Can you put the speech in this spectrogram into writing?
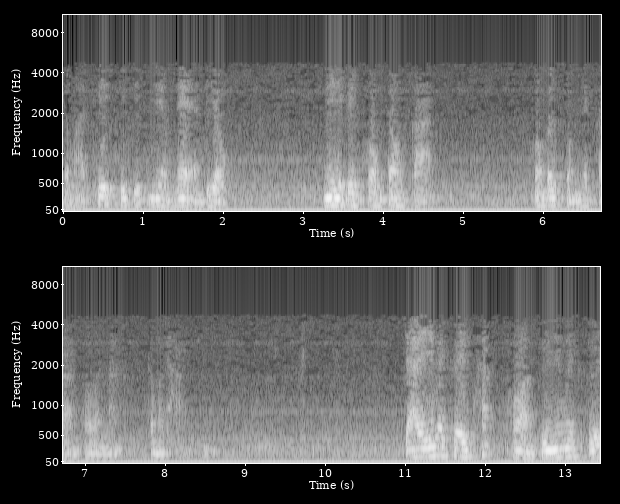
สมาธิที่จิตเนี่ยแน่เดียว นี่เป็นความต้องการ ความประสงค์ในการภาวนากรรมฐาน ใจไม่เคยพักผ่อนคือยังไม่เคย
